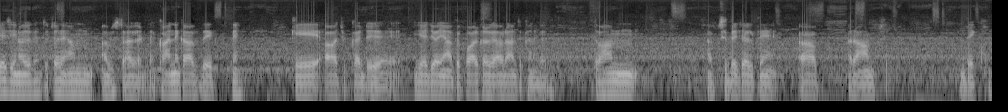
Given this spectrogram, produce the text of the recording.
ये सीन हो जाते हैं तो चले हम अब स्टार्ट करते हैं। खाने का आप देख सकते हैं कि आ चुका ये जो है यहाँ पे पार कर गया आराम से खाने का तो हम अब सीधे चलते हैं, आप आराम से देखो।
